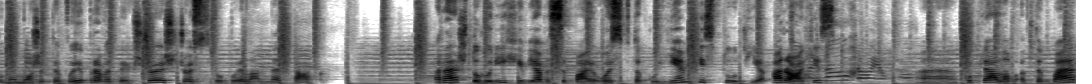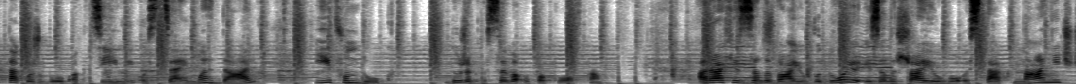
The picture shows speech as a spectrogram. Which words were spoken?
тому можете виправити, якщо я щось зробила не так. Решту горіхів я висипаю ось в таку ємкість. Тут є арахіс. Е, Купляла в АТБ, також був акційний ось цей мигдаль і фундук. Дуже красива упаковка. Арахіс заливаю водою і залишаю його ось так на ніч.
